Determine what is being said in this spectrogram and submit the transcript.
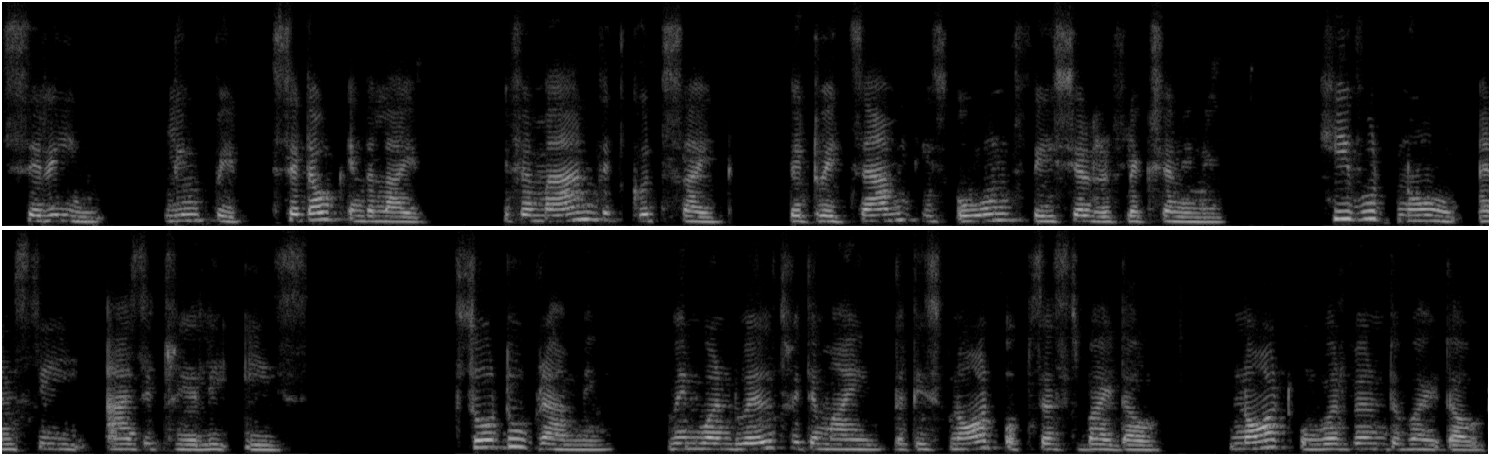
serene, limpid, set out in the light. If a man with good sight were to examine his own facial reflection in it, he would know and see as it really is. So too, Brahmin, when one dwells with a mind that is not obsessed by doubt, not overwhelmed by doubt,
